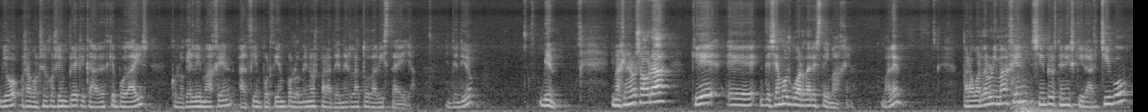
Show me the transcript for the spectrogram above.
Yo os aconsejo siempre que cada vez que podáis con lo que es la imagen al 100% por lo menos para tenerla toda vista ella. ¿Entendido? Bien, imaginaros ahora que eh, deseamos guardar esta imagen, ¿vale? Para guardar una imagen siempre os tenéis que ir a archivo,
